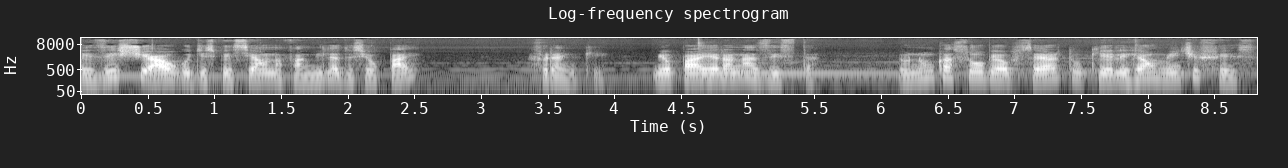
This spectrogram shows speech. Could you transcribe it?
Existe algo de especial na família do seu pai? Frank. Meu pai era nazista. Eu nunca soube ao certo o que ele realmente fez,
